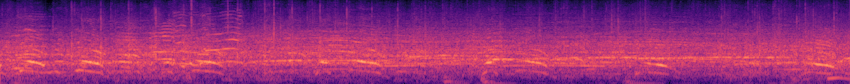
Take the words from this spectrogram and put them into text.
Let's go, let's go. Let's go. Let's go. Let's go. Yeah. Yeah.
